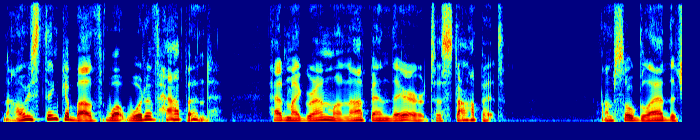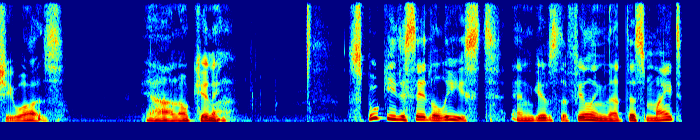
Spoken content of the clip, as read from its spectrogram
And I always think about what would have happened had my grandma not been there to stop it. I'm so glad that she was. Yeah, no kidding. Spooky to say the least, and gives the feeling that this might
